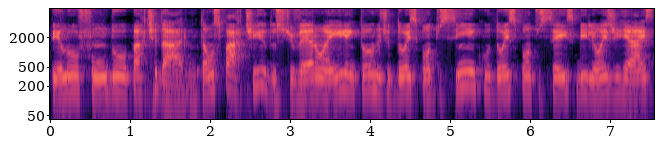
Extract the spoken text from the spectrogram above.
pelo fundo partidário. Então, os partidos tiveram aí em torno de 2,5, 2,6 bilhões de reais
